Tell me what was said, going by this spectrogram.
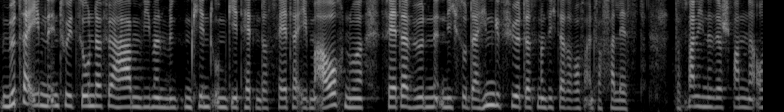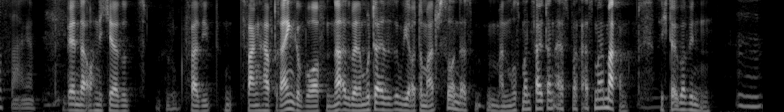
Mütter eben eine Intuition dafür haben, wie man mit dem Kind umgeht, hätten das Väter eben auch. Nur Väter würden nicht so dahin geführt, dass man sich darauf einfach verlässt. Das fand ich eine sehr spannende Aussage. Werden da auch nicht ja so quasi zwanghaft reingeworfen. Ne? Also bei der Mutter ist es irgendwie automatisch so und das, man muss man es halt dann erstmal erstmal machen, sich da überwinden. Mhm.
